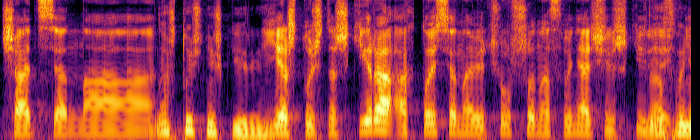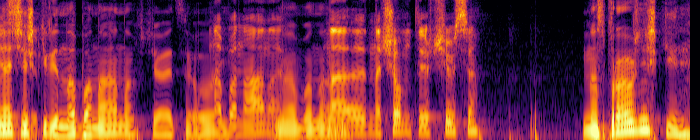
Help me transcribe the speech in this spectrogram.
вчаться на. На штучній шкірі. Є штучна шкіра, а хтось я навіть чув, що на свинячій шкірі. На якісь- свинячій шкірі, на бананах вчаться. ой. На бананах? На бананах. На, на чому ти вчився? На справжній шкірі.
